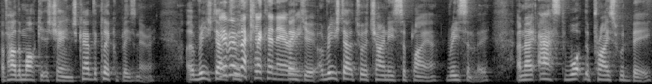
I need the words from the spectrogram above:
of how the market has changed. Can I have the clicker, please, Neri? I reached out Give to him a- the clicker, Neri. Thank you. I reached out to a Chinese supplier recently, and I asked what the price would be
